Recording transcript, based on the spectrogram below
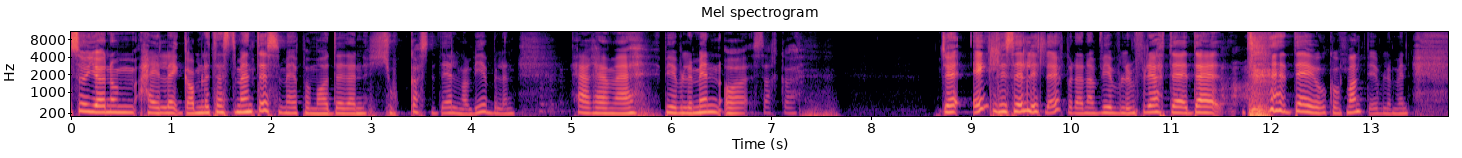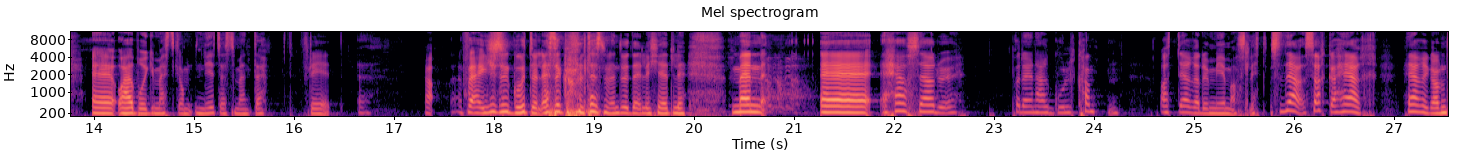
så gjennom hele Gamle testamentet, som er på en måte den tjukkeste delen av Bibelen Her har vi Bibelen min og ca. Du, egentlig er det litt løy på denne Bibelen, for det, det, det, er jo konfirmantbibelen min. Eh, og jeg bruker mest Nye eh, ja, for jeg er ikke så god til å lese Gamle testamentet, det er litt kjedelig. Men eh, her ser du på denne gullkanten at der er det mye mer slitt. Så der, cirka her, her er Gamle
